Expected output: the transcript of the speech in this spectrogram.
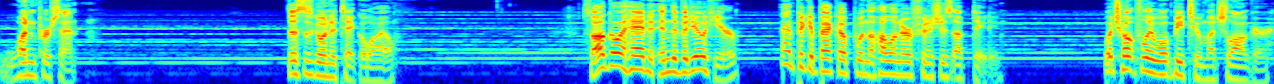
One percent. This is going to take a while. So I'll go ahead and end the video here, and pick it back up when the HoloNerve finishes updating. Which hopefully won't be too much longer.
